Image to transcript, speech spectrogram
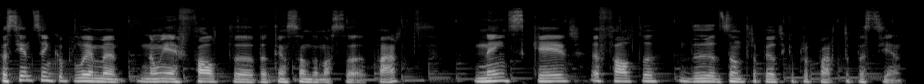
Pacientes em que o problema não é a falta de atenção da nossa parte, nem sequer a falta de adesão terapêutica por parte do paciente,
